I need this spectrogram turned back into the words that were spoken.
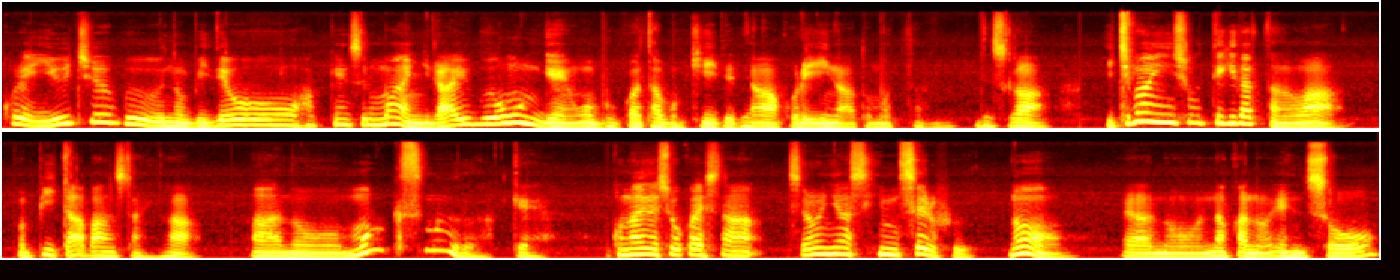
これ YouTube のビデオを発見する前にライブ音源を僕は多分聞いてて、ああ、これいいなと思ったんですが、一番印象的だったのは、ピーター・バンスタインが、あの、モンクスムードだっけ？この間紹介したセロニアス・ヒムセルフの、あの、中の演奏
